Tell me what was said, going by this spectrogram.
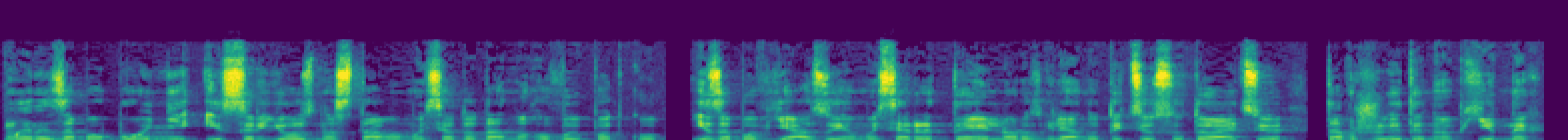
Ми не забобонні і серйозно ставимося до даного випадку і зобов'язуємося ретельно розглянути цю ситуацію та вжити необхідних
